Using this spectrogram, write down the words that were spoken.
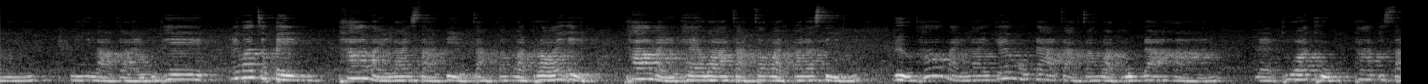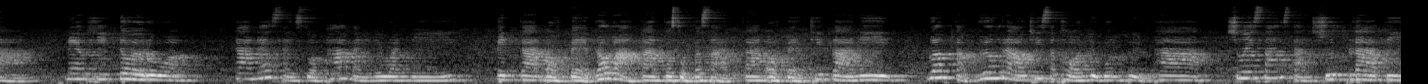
นี้ มีหลากหลายประเภท ไม่ว่าจะเป็นผ้าไหมลายสาเกตจากจังหวัดร้อยเอ็ดผ้าไหมแพรวาจากจังหวัดกาฬสินธุ์หรือผ้าไหมลายแก้วมุกดาจากจังหวัดมุกดาหาร และทั่วทุกภาคอีสาน แนวคิดโดยรวม การได้ใส่สวมผ้าไหมในวันนี้ เป็นการออกแบบระหว่างการผสมผสานการออกแบบที่ปราณีตร่วมกับเรื่องราวที่สะท้อนอยู่บนผืนผ้า ช่วยสร้างสรรค์ชุดราตรี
